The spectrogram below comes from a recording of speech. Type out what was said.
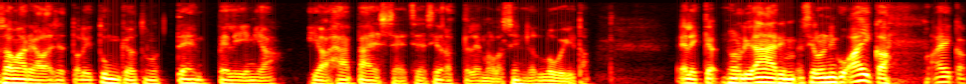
samarialaiset oli tunkeutunut temppeliin ja, ja häpäisseet sen sirottelemalla sinne luita. Eli ne oli äärim, siellä oli niin kuin aika, aika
